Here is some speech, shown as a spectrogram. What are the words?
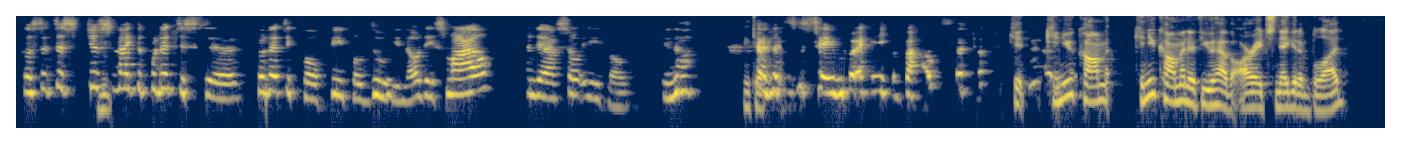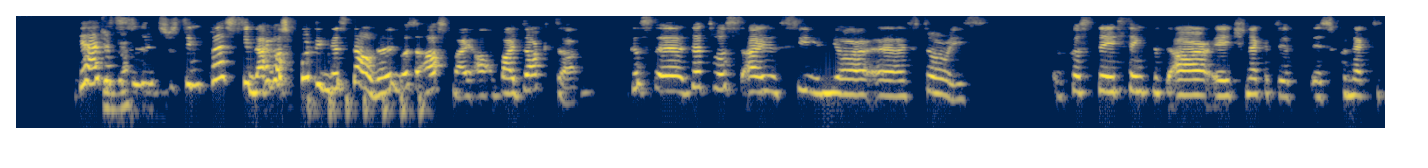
because it is just mm. like the politic, uh, political people do, you know, they smile and they are so evil, you know. Okay. And it's the same way about. can, can you comment? Can you comment if you have Rh negative blood? Yeah, this is an interesting question. I was putting this down, and it was asked by uh, by doctor because uh, that was I see in your uh, stories because they think that Rh negative is connected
